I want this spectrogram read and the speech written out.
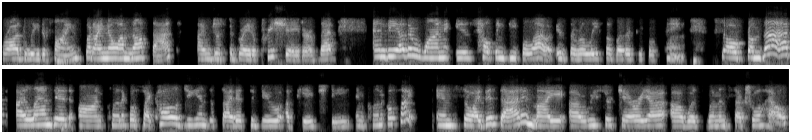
broadly defined, but I know I'm not that. I'm just a great appreciator of that. And the other one is helping people out, is the relief of other people's pain. So from that, I landed on clinical psychology and decided to do a PhD in clinical psych. And so I did that, and my uh, research area uh, was women's sexual health.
